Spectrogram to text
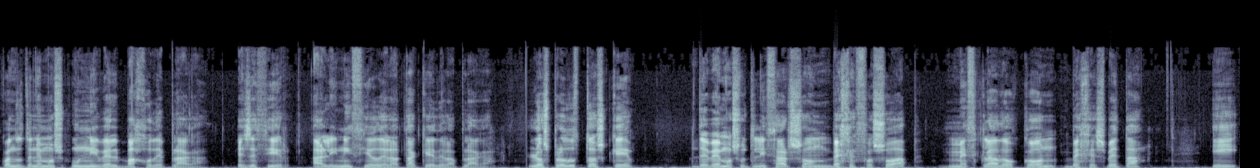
cuando tenemos un nivel bajo de plaga, es decir, al inicio del ataque de la plaga. Los productos que debemos utilizar son Fosoap mezclado con Veges Beta y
